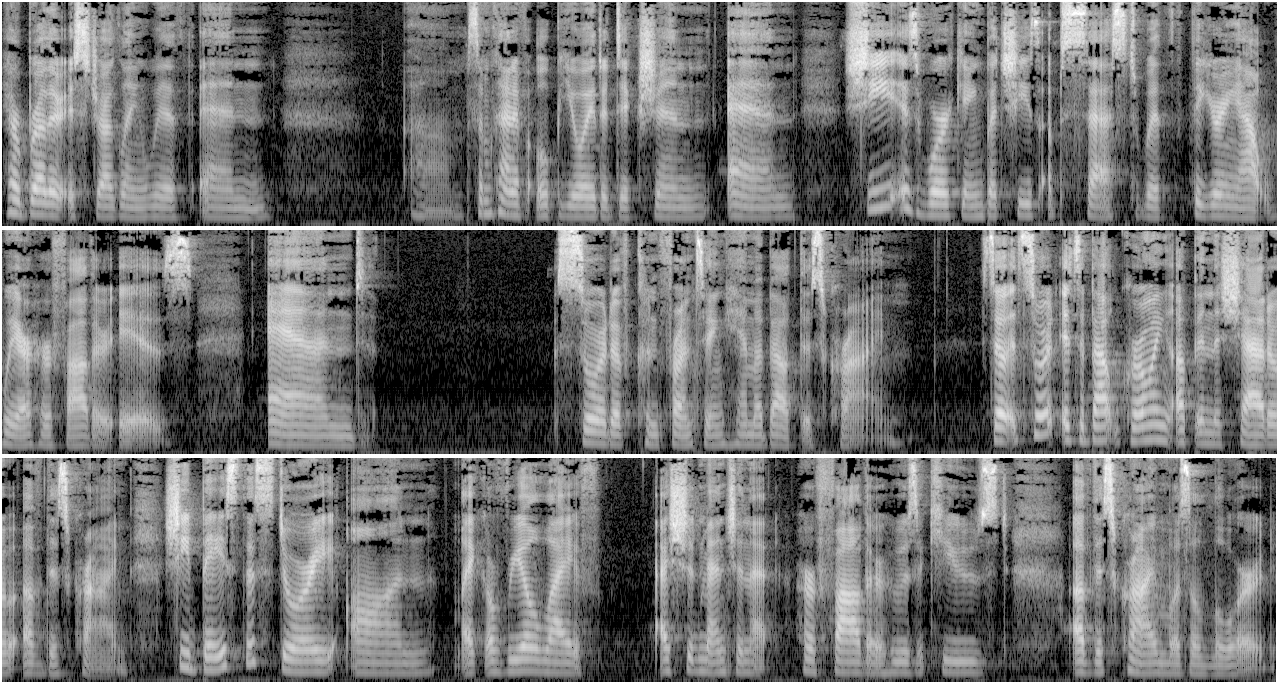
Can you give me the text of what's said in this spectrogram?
Her brother is struggling with an um, some kind of opioid addiction, and she is working, but she's obsessed with figuring out where her father is. And sort of confronting him about this crime. So it's sort it's about growing up in the shadow of this crime. She based this story on like a real life I should mention that her father who is accused of this crime was a lord.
